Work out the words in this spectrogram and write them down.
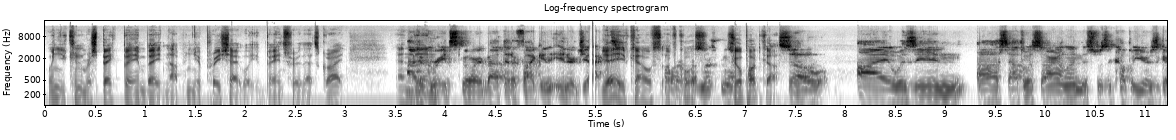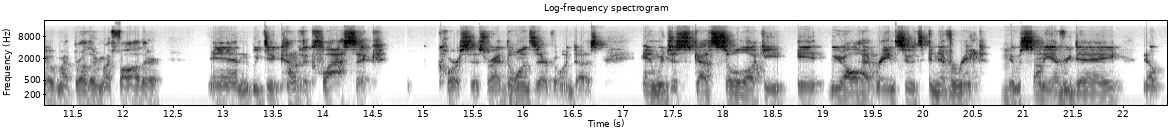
When you can respect being beaten up and you appreciate what you've been through, that's great. And I have then, a great story about that if I can interject. Yeah, you can. Of course, it's your podcast. So I was in uh, Southwest Ireland. This was a couple years ago. My brother and my father, and we did kind of the classic courses, right? The ones that everyone does. And we just got so lucky. It we all had rain suits. It never rained. Mm. It was sunny every day, you know,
